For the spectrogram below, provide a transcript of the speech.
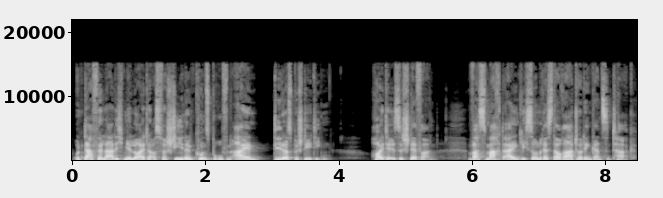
Und dafür lade ich mir Leute aus verschiedenen Kunstberufen ein, die das bestätigen. Heute ist es Stefan. Was macht eigentlich so ein Restaurator den ganzen Tag?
